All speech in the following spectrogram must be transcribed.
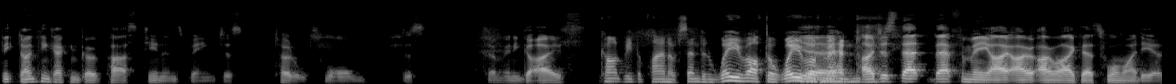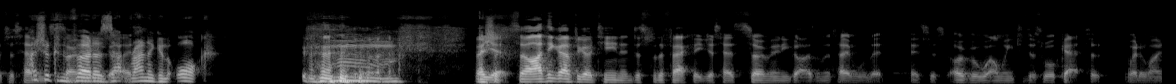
thi- don't think I can go past Tinnan's being just total swarm, just so many guys. Can't beat the plan of sending wave after wave of men. I just that that for me, I, I I like that swarm idea of just having. I should so convert many a Zap guys. Brannigan orc. Hmm. But yeah, so I think I have to go Tiernan just for the fact that he just has so many guys on the table that it's just overwhelming to just look at to where do I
